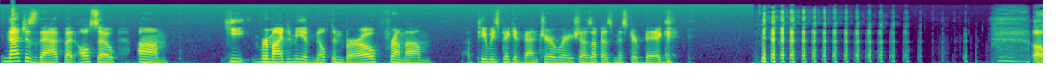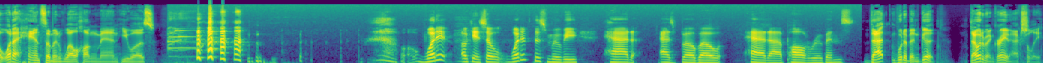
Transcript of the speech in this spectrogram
not just that, but also um, he reminded me of Milton Berle from um, Pee Wee's Big Adventure, where he shows up as Mister Big. Oh, what a handsome and well hung man he was. What if okay, so what if this movie had as Bobo had uh, Paul Reubens? That would have been good. That would have been great, actually,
